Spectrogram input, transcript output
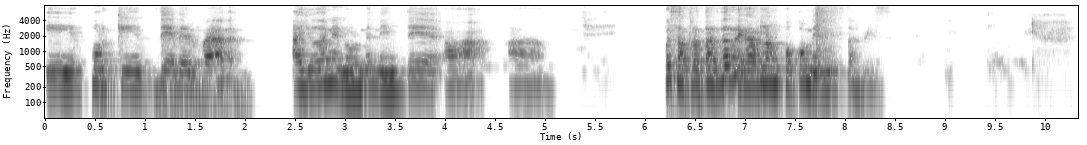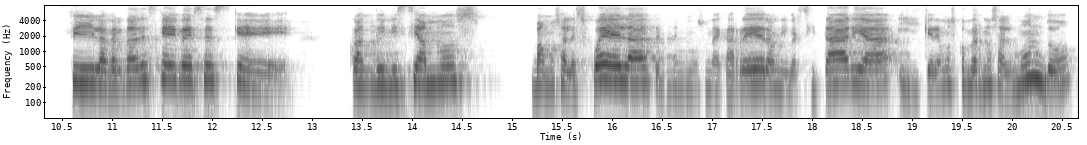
eh, porque de verdad ayudan enormemente a, a, pues a tratar de regarla un poco menos tal vez. Sí, la verdad es que hay veces que cuando iniciamos vamos a la escuela, tenemos una carrera universitaria y queremos comernos al mundo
